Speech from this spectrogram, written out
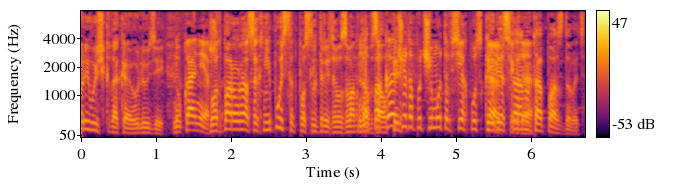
привычка такая у людей. Ну, конечно. Вот пару раз их не пустят после третьего звонка Но в зал. пока пер- что-то почему-то всех пускают перестанут всегда. опаздывать.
